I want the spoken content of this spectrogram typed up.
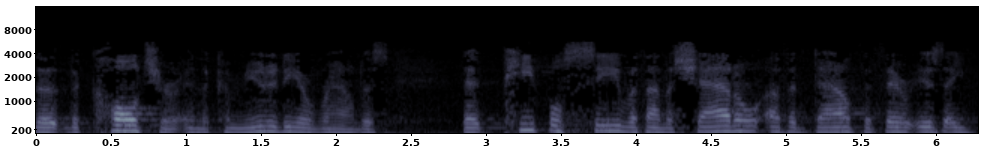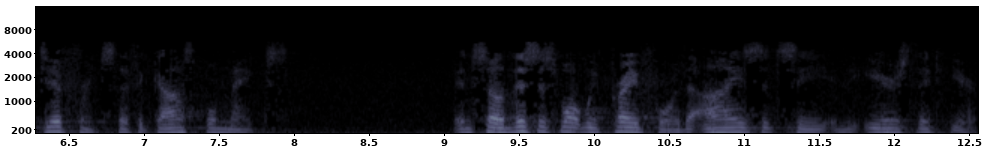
the, the culture and the community around us, that people see without a shadow of a doubt that there is a difference that the gospel makes. And so, this is what we pray for the eyes that see and the ears that hear,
